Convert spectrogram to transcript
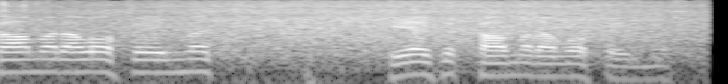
Kamera, die filmt. Hier ist eine Kamera, die filmt.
